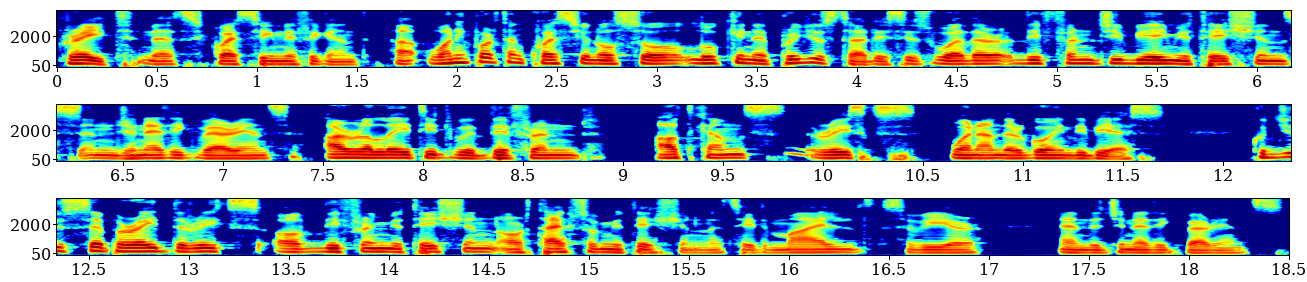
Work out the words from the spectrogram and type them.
Great, that's quite significant. Uh, one important question also looking at previous studies is whether different GBA mutations and genetic variants are related with different outcomes, risks when undergoing DBS could you separate the risks of different mutation or types of mutation, let's say the mild, severe, and the genetic variants?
